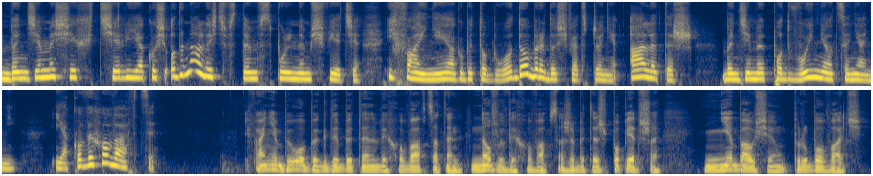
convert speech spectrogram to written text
Będziemy się chcieli jakoś odnaleźć w tym wspólnym świecie. I fajnie, jakby to było dobre doświadczenie, ale też będziemy podwójnie oceniani jako wychowawcy. I fajnie byłoby, gdyby ten wychowawca, ten nowy wychowawca, żeby też po pierwsze nie bał się próbować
